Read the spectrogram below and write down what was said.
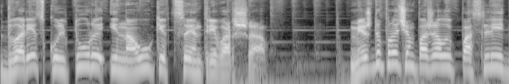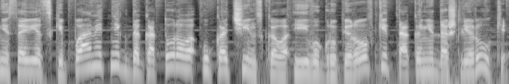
Дворец культуры и науки в центре Варшавы. Между прочим, пожалуй, последний советский памятник, до которого у Качинского и его группировки так и не дошли руки.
